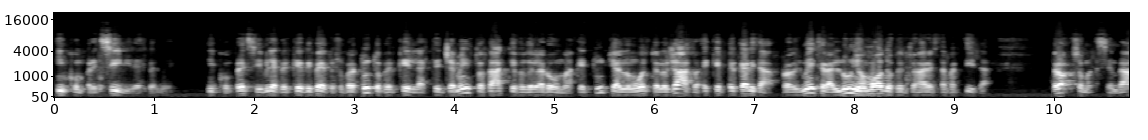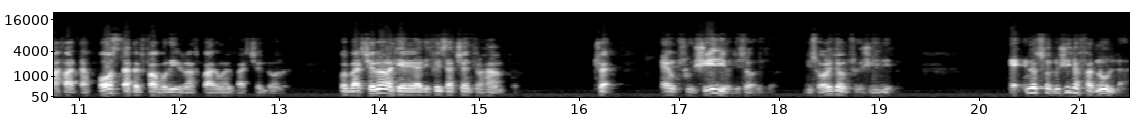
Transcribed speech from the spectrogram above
incomprensibile per me. Incomprensibile perché, ripeto, soprattutto perché l'atteggiamento tattico della Roma, che tutti hanno molto elogiato e che per carità probabilmente era l'unico modo per giocare questa partita, però insomma sembrava fatta apposta per favorire una squadra come il Barcellona. Col Barcellona che la difesa a centrocampo, cioè è un suicidio di solito, di solito è un suicidio e non sono riusciti a far nulla.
